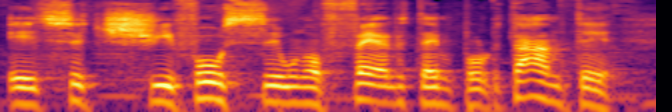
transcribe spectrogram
e se ci fosse un'offerta importante,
